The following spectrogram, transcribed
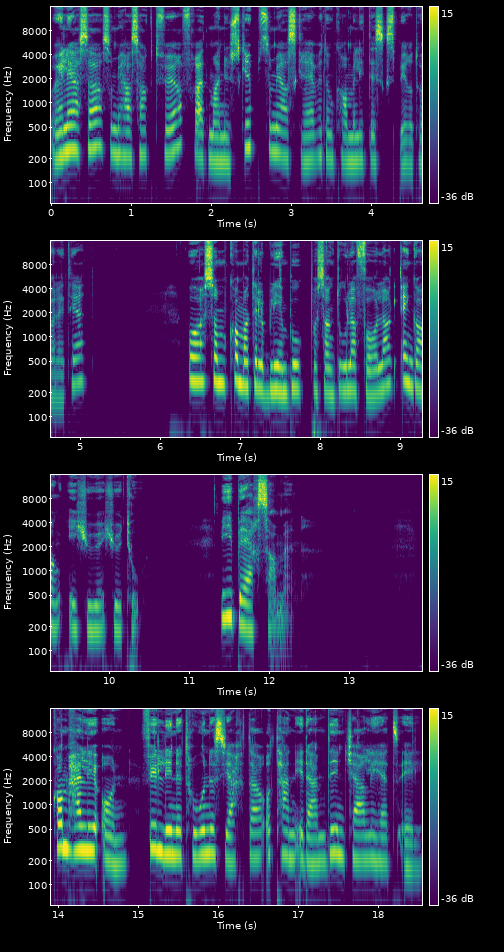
og jeg leser, som jeg har sagt før, fra et manuskript som jeg har skrevet om karmelittisk spiritualitet, og som kommer til å bli en bok på St. Olav forlag en gang i 2022. Vi ber sammen. Kom Hellige Ånd, fyll dine troendes hjerter og tenn i dem din kjærlighetsild.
